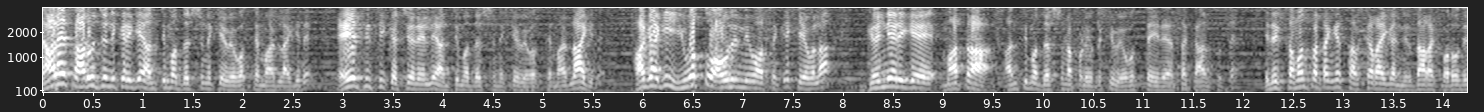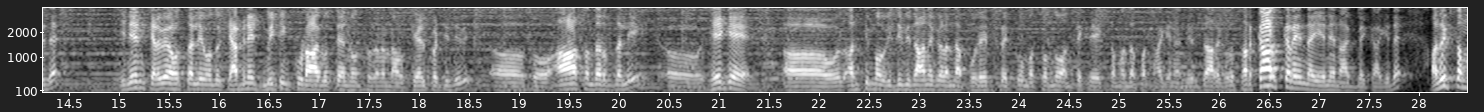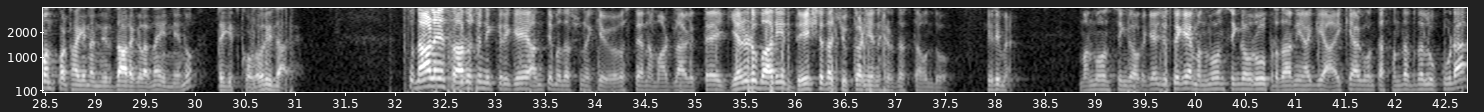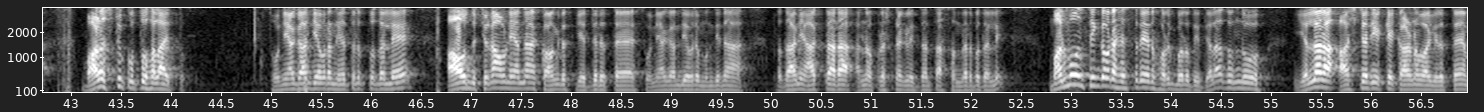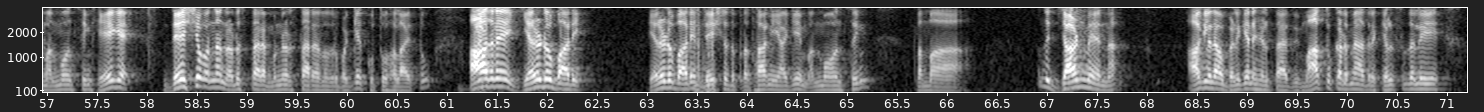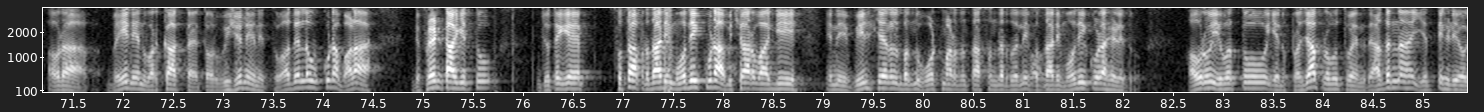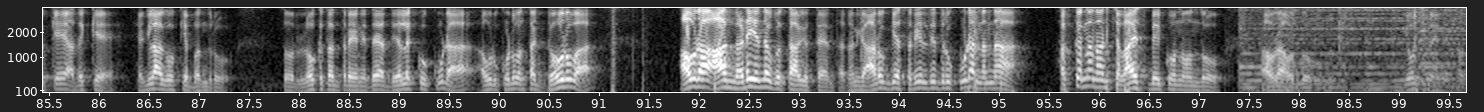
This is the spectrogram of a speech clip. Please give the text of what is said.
ನಾಳೆ ಸಾರ್ವಜನಿಕರಿಗೆ ಅಂತಿಮ ದರ್ಶನಕ್ಕೆ ವ್ಯವಸ್ಥೆ ಮಾಡಲಾಗಿದೆ. ಎಐಸಿಸಿ ಕಚೇರಿಯಲ್ಲಿ ಅಂತಿಮ ದರ್ಶನಕ್ಕೆ ವ್ಯವಸ್ಥೆ ಮಾಡಲಾಗಿದೆ. ಹಾಗಾಗಿ ಇವತ್ತು ಅವರ ನಿವಾಸಕ್ಕೆ ಕೇವಲ ಗಣ್ಯರಿಗೆ ಮಾತ್ರ ಅಂತಿಮ ದರ್ಶನ ಪಡೆಯೋದಕ್ಕೆ ವ್ಯವಸ್ಥೆ ಇದೆ ಅಂತ ಕಾಣಿಸುತ್ತೆ. ಇದಕ್ಕೆ ಸಂಬಂಧಪಟ್ಟಂಗೆ ಸರ್ಕಾರ ಈಗ ನಿರ್ಧಾರಕ್ಕೆ ಬರೋದಿದೆ. ಇನ್ನೇನು ಕೆಲವೇ ಹೊತ್ತಲ್ಲಿ ಒಂದು ಕ್ಯಾಬಿನೆಟ್ ಮೀಟಿಂಗ್ ಕೂಡ ಆಗುತ್ತೆ ಅನ್ನುವಂಥದ್ದನ್ನು ನಾವು ಕೇಳ್ಪಟ್ಟಿದ್ದೀವಿ. ಸೊ ಆ ಸಂದರ್ಭದಲ್ಲಿ ಹೇಗೆ ಅಂತಿಮ ವಿಧಿವಿಧಾನಗಳನ್ನು ಪೂರೈಸಬೇಕು ಮತ್ತೊಂದು ಅಂತ್ಯಕ್ರಿಯೆಗೆ ಸಂಬಂಧಪಟ್ಟ ಹಾಗಿನ ನಿರ್ಧಾರಗಳು ಸರ್ಕಾರದ ಕಡೆಯಿಂದ ಏನೇನು ಆಗಬೇಕಾಗಿದೆ, ಅದಕ್ಕೆ ಸಂಬಂಧಪಟ್ಟ ಹಾಗಿನ ನಿರ್ಧಾರಗಳನ್ನು ಇನ್ನೇನು ತೆಗೆದುಕೊಳ್ಳೋರಿದ್ದಾರೆ ಸೊ ನಾಳೆ ಸಾರ್ವಜನಿಕರಿಗೆ ಅಂತಿಮ ದರ್ಶನಕ್ಕೆ ವ್ಯವಸ್ಥೆಯನ್ನು ಮಾಡಲಾಗುತ್ತೆ. ಎರಡು ಬಾರಿ ದೇಶದ ಚುಕ್ಕಾಣಿಯನ್ನು ಹಿಡಿದಂಥ ಒಂದು ಹಿರಿಮೆ. ಮನಮೋಹನ್ ಸಿಂಗ್ ಅವರಿಗೆ. ಜೊತೆಗೆ ಮನಮೋಹನ್ ಸಿಂಗ್ ಅವರು ಪ್ರಧಾನಿಯಾಗಿ ಆಯ್ಕೆಯಾಗುವಂಥ ಸಂದರ್ಭದಲ್ಲೂ ಕೂಡ ಭಾಳಷ್ಟು ಕುತೂಹಲ ಇತ್ತು. ಸೋನಿಯಾ ಗಾಂಧಿ ಅವರ ನೇತೃತ್ವದಲ್ಲೇ ಆ ಒಂದು ಚುನಾವಣೆಯನ್ನು ಕಾಂಗ್ರೆಸ್ ಗೆದ್ದಿರುತ್ತೆ. ಸೋನಿಯಾ ಗಾಂಧಿ ಅವರೇ ಮುಂದಿನ ಪ್ರಧಾನಿ ಆಗ್ತಾರಾ ಅನ್ನೋ ಪ್ರಶ್ನೆಗಳಿದ್ದಂಥ ಸಂದರ್ಭದಲ್ಲಿ ಮನಮೋಹನ್ ಸಿಂಗ್ ಅವರ ಹೆಸರೇನು ಹೊರಗೆ ಬರೋದಿದೆಯಲ್ಲ, ಅದೊಂದು ಎಲ್ಲರ ಆಶ್ಚರ್ಯಕ್ಕೆ ಕಾರಣವಾಗಿರುತ್ತೆ. ಮನಮೋಹನ್ ಸಿಂಗ್ ಹೇಗೆ ದೇಶವನ್ನು ನಡೆಸ್ತಾರೆ, ಮುನ್ನಡೆಸ್ತಾರೆ ಅನ್ನೋದ್ರ ಬಗ್ಗೆ ಕುತೂಹಲ ಆಯಿತು. ಆದರೆ ಎರಡು ಬಾರಿ ಎರಡು ಬಾರಿ ದೇಶದ ಪ್ರಧಾನಿಯಾಗಿ ಮನಮೋಹನ್ ಸಿಂಗ್ ತಮ್ಮ ಒಂದು ಜಾಣ್ಮೆಯನ್ನು ಆಗಲೇ ನಾವು ಬೆಳಗ್ಗೆನೇ ಹೇಳ್ತಾ ಇದ್ವಿ. ಮಾತು ಕಡಿಮೆ ಆದರೆ ಕೆಲಸದಲ್ಲಿ ಅವರ ಬ್ರೈನ್ ಏನು ವರ್ಕ್ ಆಗ್ತಾ ಇತ್ತು, ಅವ್ರ ವಿಷನ್ ಏನಿತ್ತು, ಅದೆಲ್ಲವೂ ಕೂಡ ಭಾಳ ಡಿಫ್ರೆಂಟ್ ಆಗಿತ್ತು. ಜೊತೆಗೆ ಸ್ವತಃ ಪ್ರಧಾನಿ ಮೋದಿ ಕೂಡ ವಿಚಾರವಾಗಿ ಏನು ವೀಲ್ ಚೇರಲ್ಲಿ ಬಂದು ವೋಟ್ ಮಾಡಿದಂಥ ಸಂದರ್ಭದಲ್ಲಿ ಪ್ರಧಾನಿ ಮೋದಿ ಕೂಡ ಹೇಳಿದರು. ಅವರು ಇವತ್ತು ಏನು ಪ್ರಜಾಪ್ರಭುತ್ವ ಏನಿದೆ ಅದನ್ನು ಎತ್ತಿ ಹಿಡಿಯೋಕ್ಕೆ ಅದಕ್ಕೆ ಹೆಗ್ಲಾಗೋಕ್ಕೆ ಬಂದರು. ಸೊ ಲೋಕತಂತ್ರ ಏನಿದೆ ಅದೆಲ್ಲಕ್ಕೂ ಕೂಡ ಅವರು ಕೊಡುವಂಥ ಗೌರವ ಅವರ ಆ ನಡೆಯಿಂದ ಗೊತ್ತಾಗುತ್ತೆ ಅಂತ. ನನಗೆ ಆರೋಗ್ಯ ಸರಿ ಇಲ್ದಿದ್ರೂ ಕೂಡ ನನ್ನ ಹಕ್ಕನ್ನು ನಾನು ಚಲಾಯಿಸಬೇಕು ಅನ್ನೋ ಒಂದು ಅವರ ಒಂದು ಯೋಚನೆ ಏನಿತ್ತು?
